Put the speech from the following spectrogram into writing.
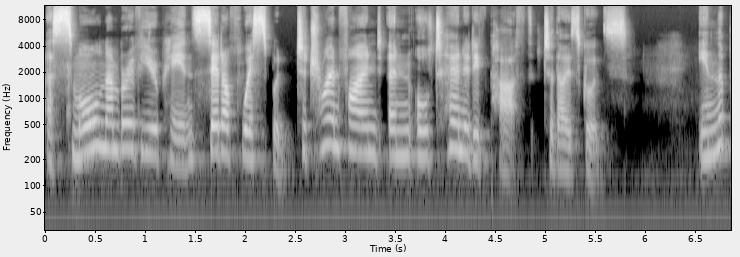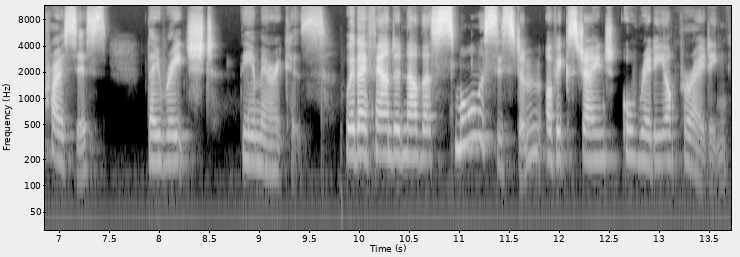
a small number of Europeans set off westward to try and find an alternative path to those goods. In the process, they reached the Americas, where they found another smaller system of exchange already operating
